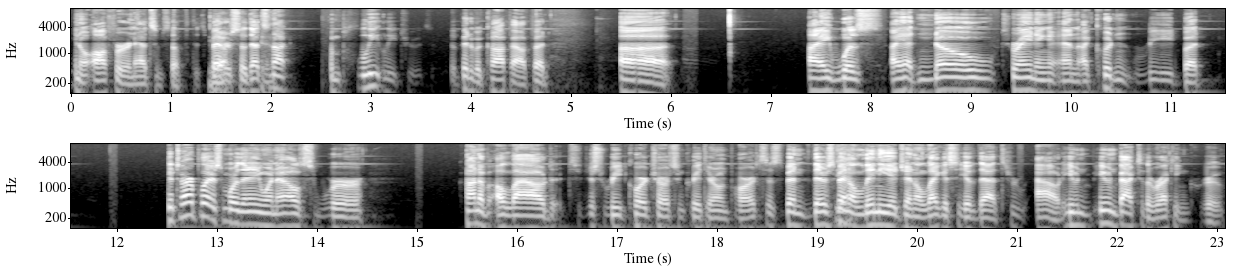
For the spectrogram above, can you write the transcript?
you know, offer and add some stuff that's better. So that's not completely true. It's a bit of a cop out, but uh, I was I had no training and I couldn't read, but guitar players more than anyone else were kind of allowed to just read chord charts and create their own parts. It's been there's been Yeah. a lineage and a legacy of that throughout, even even back to the Wrecking Crew.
